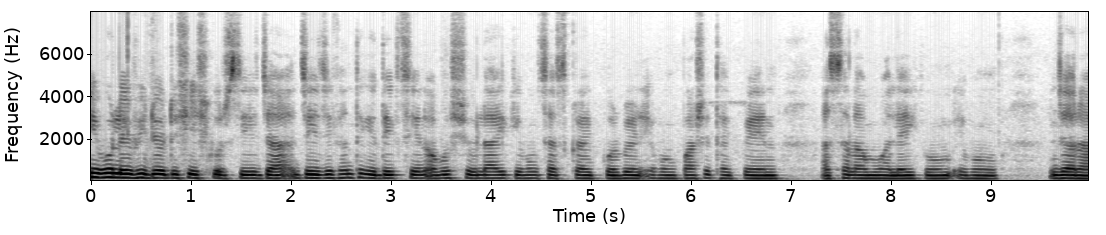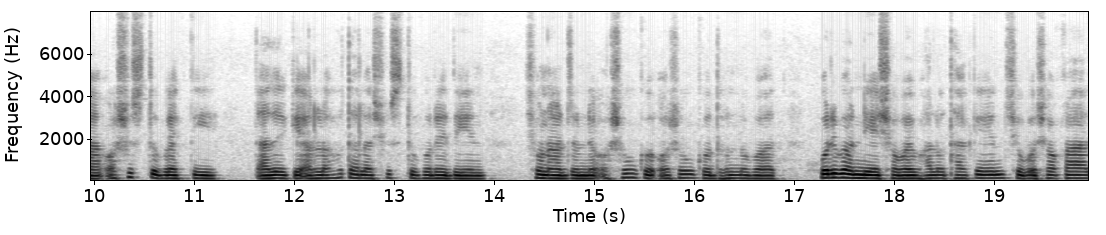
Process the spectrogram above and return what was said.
এই বলে ভিডিওটি শেষ করছি। যা, যে যেখান থেকে দেখছেন অবশ্যই লাইক এবং সাবস্ক্রাইব করবেন এবং পাশে থাকবেন। আসসালামু আলাইকুম এবং যারা অসুস্থ ব্যক্তি, তাদেরকে আল্লাহ তালা সুস্থ করে দিন। শোনার জন্য অসংখ্য অসংখ্য ধন্যবাদ। পরিবার নিয়ে সবাই ভালো থাকেন। শুভ সকাল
